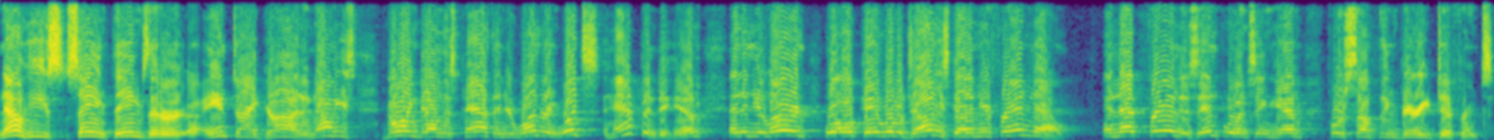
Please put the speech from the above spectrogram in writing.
Now he's saying things that are uh, anti God, and now he's going down this path, and you're wondering what's happened to him. And then you learn, well, okay, little Johnny's got a new friend now. And that friend is influencing him for something very different.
